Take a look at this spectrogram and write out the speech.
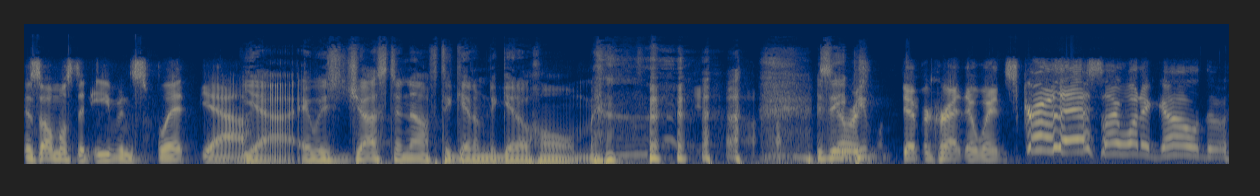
it's almost an even split. Yeah. Yeah, it was just enough to get him to get a home. You see, there was people- Democrat that went, screw this, I want to go.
